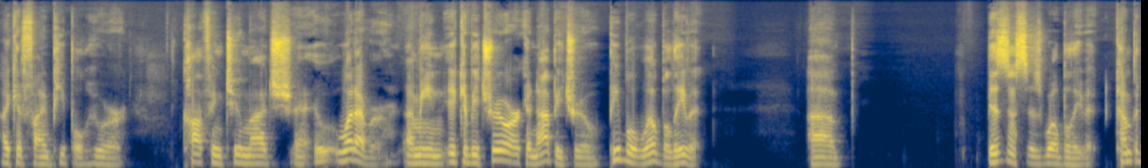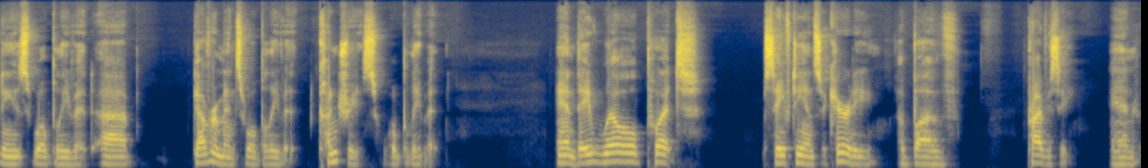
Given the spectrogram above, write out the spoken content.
I could find people who are coughing too much, uh, whatever. I mean, it could be true or it could not be true. People will believe it. Uh, businesses will believe it. Companies will believe it. Uh, governments will believe it. Countries will believe it. And they will put safety and security above privacy and,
